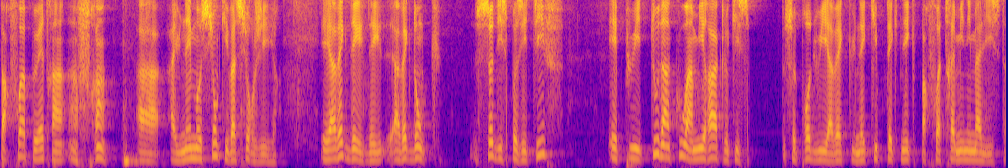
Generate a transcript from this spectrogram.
parfois, peut être un, frein à, une émotion qui va surgir. Et avec, avec donc ce dispositif, et puis tout d'un coup un miracle qui se se produit avec une équipe technique parfois très minimaliste,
